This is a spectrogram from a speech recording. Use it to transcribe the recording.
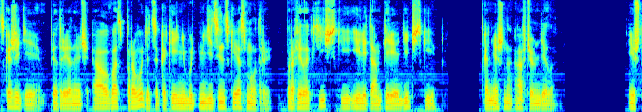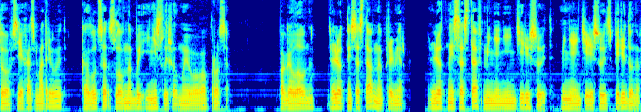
Скажите, Петр Янович, а у вас проводятся какие-нибудь медицинские осмотры? Профилактические или там периодические?» «Конечно, а в чем дело?» «И что, всех осматривают?» Калуца словно бы и не слышал моего вопроса. «Поголовно?» Летный состав, например. Летный состав меня не интересует. Меня интересует Спиридонов.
